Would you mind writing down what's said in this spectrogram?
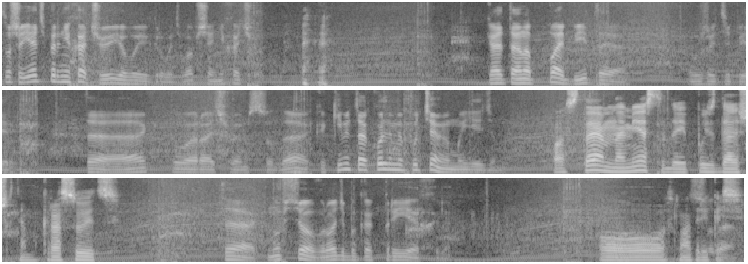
Слушай, я теперь не хочу ее выигрывать. Вообще не хочу. Какая-то она побитая уже теперь. Так, поворачиваем сюда. Какими-то окольными путями мы едем. Поставим на место, да и пусть дальше там красуется. Так, ну все, вроде бы как приехали. О, смотри-ка. сюда.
